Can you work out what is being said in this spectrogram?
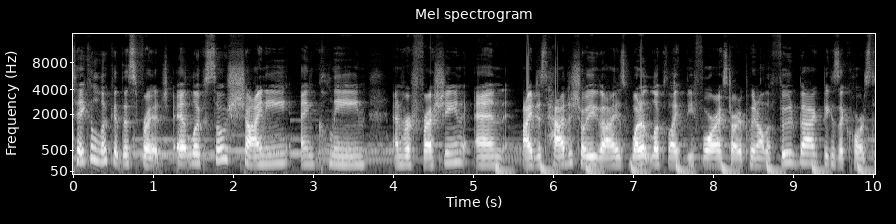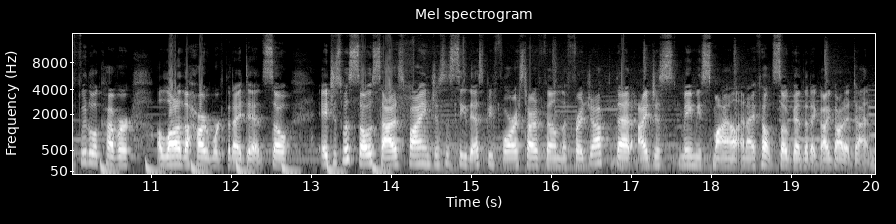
Take a look at this fridge. It looks so shiny and clean and refreshing and I just had to show you guys what it looked like before I started putting all the food back because of course the food will cover a lot of the hard work that I did. So it just was so satisfying just to see this before I started filling the fridge up that I just made me smile and I felt so good that I got it done.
